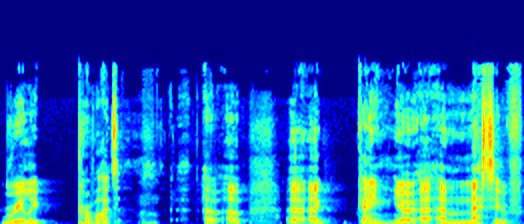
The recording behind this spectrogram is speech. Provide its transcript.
really provides a, a, a, you know, a, a massive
